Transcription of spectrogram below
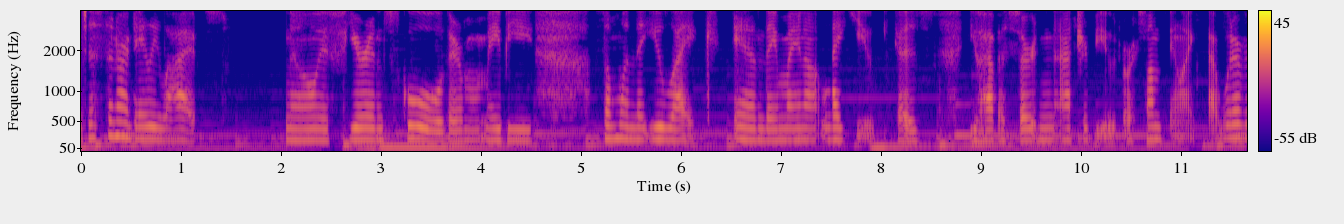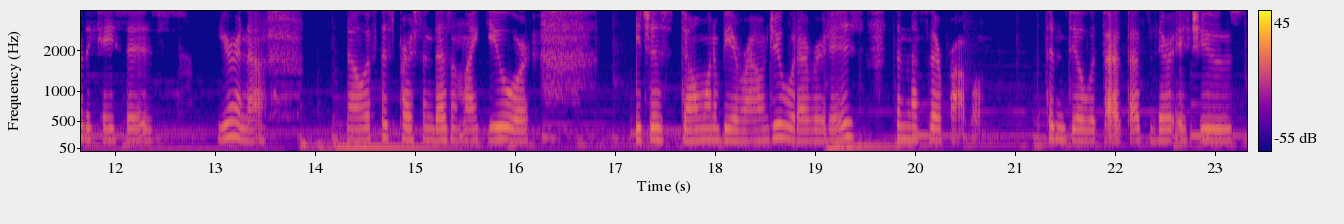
just in our daily lives. You know, if you're in school, there may be someone that you like, and they may not like you because you have a certain attribute or something like that. Whatever the case is, you're enough. You know, if this person doesn't like you or they just don't want to be around you, whatever it is, then that's their problem. Let them deal with that. That's their issues.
